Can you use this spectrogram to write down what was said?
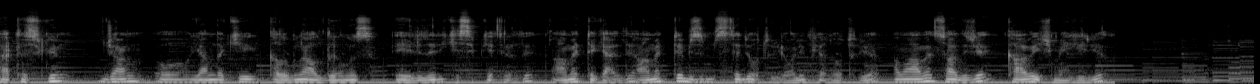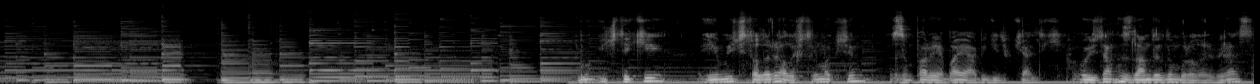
Ertesi gün Can o yandaki kalıbını aldığımız eğrileri kesip getirdi. Ahmet de geldi. Ahmet de bizim sitede oturuyor, Olimpiyada oturuyor. Ama Ahmet sadece kahve içmeye geliyor. Bu içteki eğimli çıtaları alıştırmak için zımparaya bayağı bir gidip geldik. O yüzden hızlandırdım buraları biraz.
